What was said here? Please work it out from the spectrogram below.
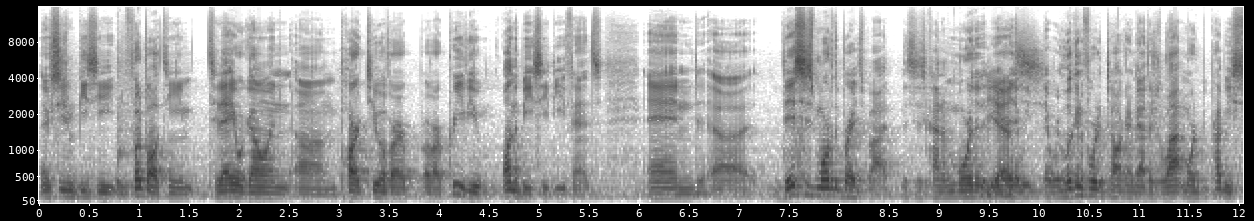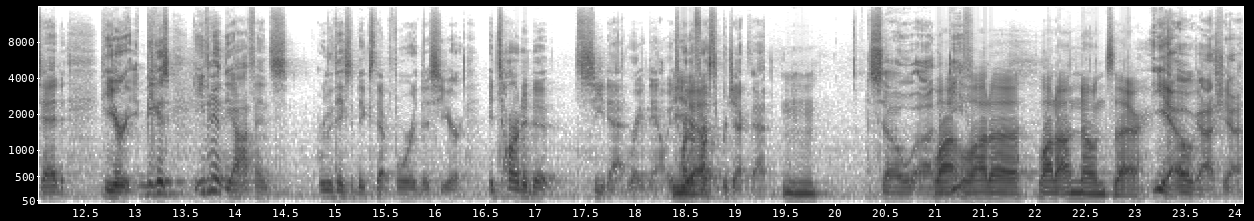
excuse me, BC football team. Today we're going um, part two of our, of our preview on the BC defense. And uh, this is more of the bright spot. This is kind of more the the area that, we, that we're looking forward to talking about. There's a lot more to be probably said here because even if the offense really takes a big step forward this year, it's harder to see that right now. It's harder Yeah. for us to project that. Mm-hmm. So uh, A lot, def- lot of lot of unknowns there. yeah. Oh gosh. Yeah.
